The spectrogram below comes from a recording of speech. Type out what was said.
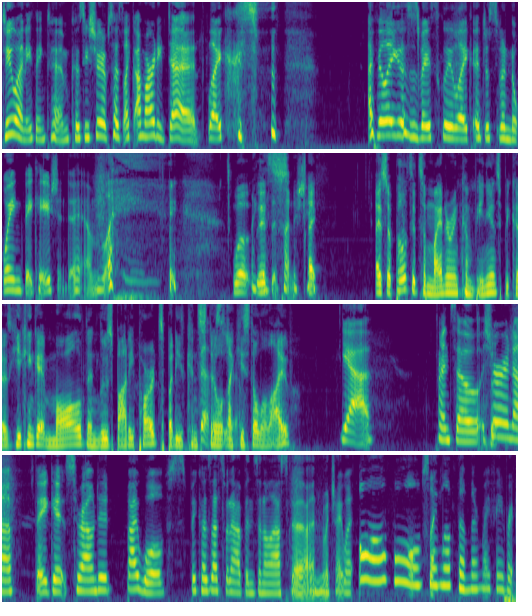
do anything to him because he straight up says, "Like I'm already dead." Like, I feel like this is basically like a, just an annoying vacation to him. Like, Well, like is it's it punishing? I, I suppose it's a minor inconvenience because he can get mauled and lose body parts, but he can That still like he's still alive. yeah, and so sure enough, they get surrounded by wolves because that's what happens in Alaska. In which I went, "Oh, wolves! I love them. They're my favorite."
